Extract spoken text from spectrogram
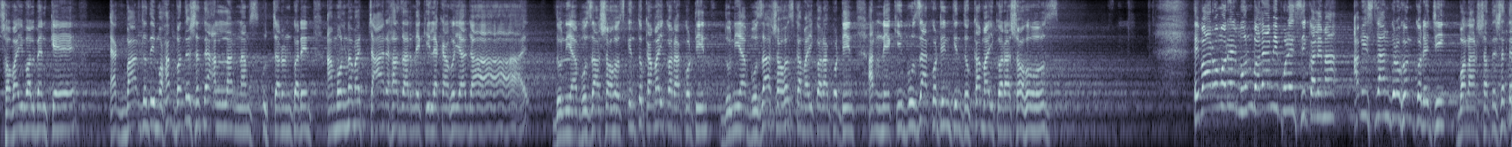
সবাই বলবেন কে? একবার যদি মোহাব্বতের সাথে আল্লাহর নাম উচ্চারণ করেন, আমল নামায় চার হাজার নেকি লেখা হইয়া যায়। দুনিয়া বোঝা সহজ, কিন্তু কামাই করা কঠিন। দুনিয়া বোঝা সহজ, কামাই করা কঠিন। আর নেকি বোঝা কঠিন, কিন্তু কামাই করা সহজ। এবার ওমরের মন বলে, আমি পড়েছি কলেমা। আমি ইসলাম গ্রহণ করেছি। বলার সাথে সাথে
